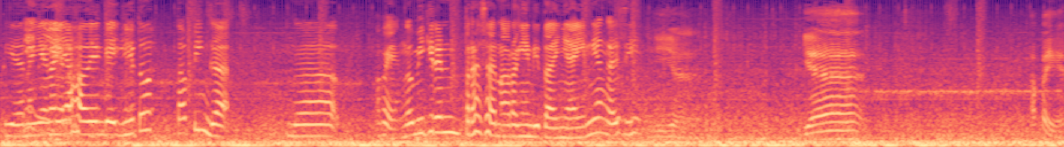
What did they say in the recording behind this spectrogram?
ya nanya-nanya hal yang kayak gitu, tapi nggak nggak apa ya nggak mikirin perasaan orang yang ditanyain ya nggak sih? iya. Ya apa ya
